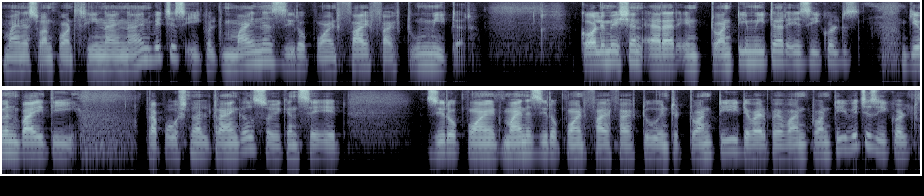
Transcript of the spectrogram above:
minus 1.399 which is equal to minus 0.552 meter collimation error in 20 meter is equal to given by the proportional triangle. So you can say it 0 point minus 0 0.552 into 20 divided by 120 which is equal to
